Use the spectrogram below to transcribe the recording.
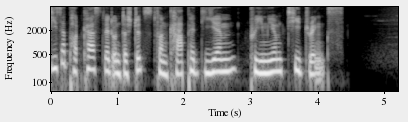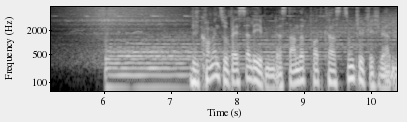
Dieser Podcast wird unterstützt von Carpe Diem Premium Tea Drinks. Willkommen zu Besser Leben, der Standard-Podcast zum Glücklichwerden.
